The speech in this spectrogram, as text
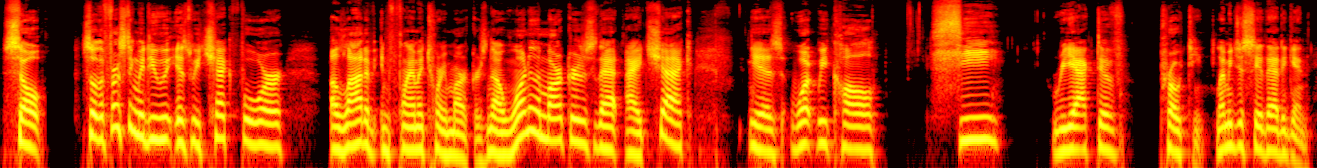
So so the first thing we do is we check for a lot of inflammatory markers. Now, one of the markers that I check is what we call C reactive protein. Let me just say that again.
